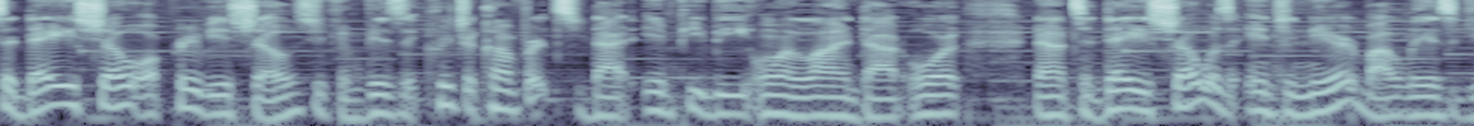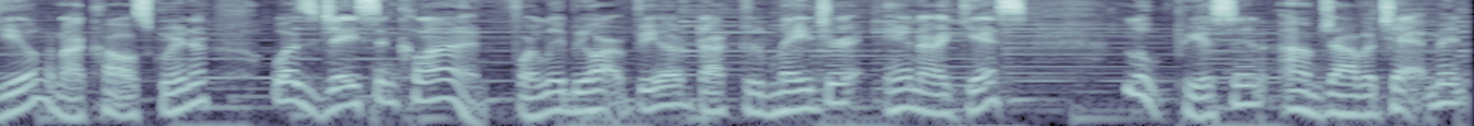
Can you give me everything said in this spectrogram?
today's show or previous shows, you can visit creaturecomforts.mpbonline.org. Now, today's show was engineered by Liz Gill, and our call screener was Jason Klein. For Libby Hartfield, Dr. Majure, and our guest, Luke Pearson, I'm Java Chapman.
